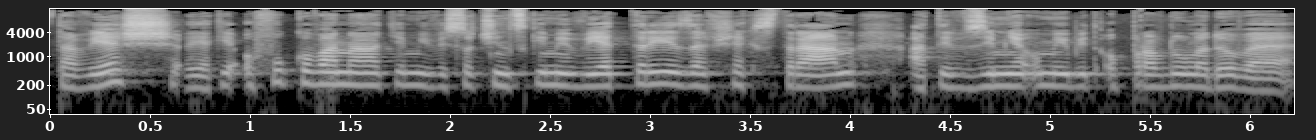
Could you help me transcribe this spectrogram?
ta věž, jak je ofukovaná těmi vysočinskými větry ze všech stran a ty v zimě umí být opravdu ledové,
